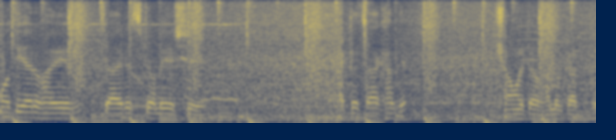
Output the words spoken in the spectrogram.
মতিয়ার ভাইয়ের চায়ের স্টলে এসে একটা চা খাবে, সময়টা ভালো কাটবে।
